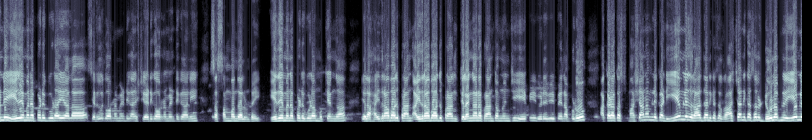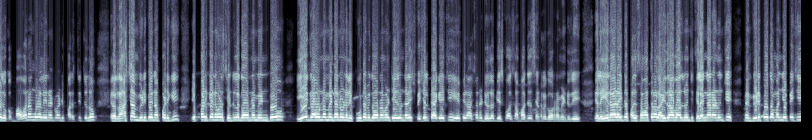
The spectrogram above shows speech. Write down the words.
అండి ఏదేమైనప్పటికీ కూడా ఇలా సెంట్రల్ గవర్నమెంట్ కానీ స్టేట్ గవర్నమెంట్ కానీ సత్సంబంధాలు ఉంటాయి ఏదేమైనప్పటికీ కూడా ముఖ్యంగా ఇలా హైదరాబాద్ ప్రాంత హైదరాబాద్ ప్రాంత తెలంగాణ ప్రాంతం నుంచి ఏపీ విడిపోయినప్పుడు అక్కడ ఒక శ్మశానం లేకండి. ఏం లేదు రాజధానికి అసలు రాష్ట్రానికి అసలు డెవలప్ ఏం లేదు. ఒక భవనం కూడా లేనటువంటి పరిస్థితుల్లో ఇలా రాష్ట్రం విడిపోయినప్పటికీ ఎప్పటికైనా కూడా సెంట్రల్ గవర్నమెంట్ ఏ గవర్నమెంట్ అని ఉండని కూటమి గవర్నమెంట్ ఏది ఉండని స్పెషల్ ప్యాకేజీ ఏపీ రాష్ట్రాన్ని డెవలప్ చేసుకోవాల్సిన బాధ్యత సెంట్రల్ గవర్నమెంట్ ఇది ఇలా ఏనాడైతే పది సంవత్సరాలు హైదరాబాద్ నుంచి తెలంగాణ నుంచి మేము విడిపోతామని చెప్పేసి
